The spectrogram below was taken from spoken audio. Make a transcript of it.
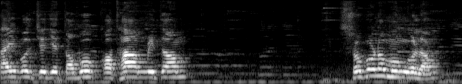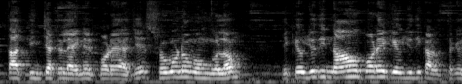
তাই বলছে যে তব কথা অমৃতম শ্রবণ মঙ্গলম তার তিন চারটে লাইনের পরে আছে শ্রবণ মঙ্গলম যে কেউ যদি নাও পড়ে, কেউ যদি কারোর থেকে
